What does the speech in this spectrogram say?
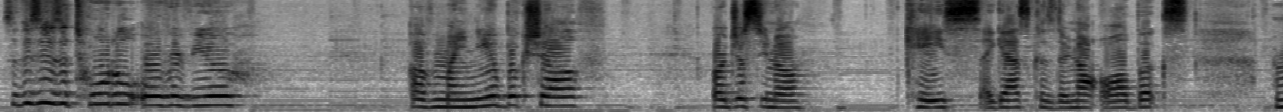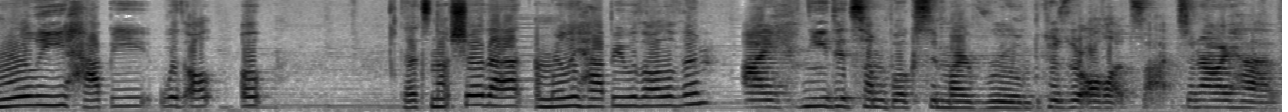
So this is a total overview of my new bookshelf or just, you know, case, I guess, because they're not all books. I'm really happy with all, oh, let's not show that. I'm really happy with all of them. I needed some books in my room because they're all outside. So now I have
